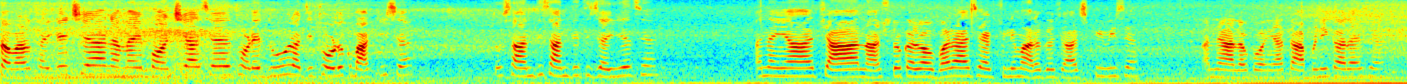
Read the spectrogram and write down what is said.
સવાર થઈ ગઈ છે અને અમે અહીં પહોંચ્યા છે. થોડે દૂર, હજી થોડુંક બાકી છે. તો શાંતિ શાંતિથી જઈએ છીએ અને અહીંયા ચા નાસ્તો કરવા ઊભા રહ્યા છે. એકચ્યુઅલી મારે તો ચા જ પીવી છે. અને આ લોકો અહીંયા તાપણી કરે છે.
